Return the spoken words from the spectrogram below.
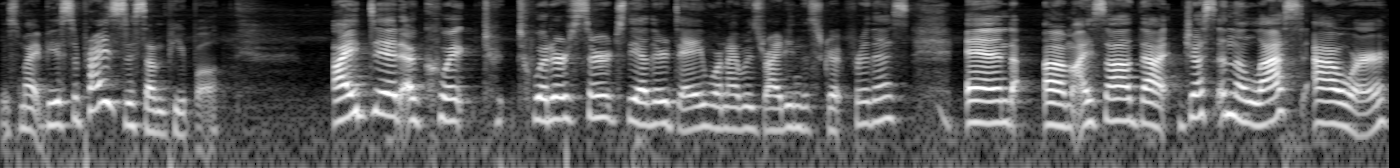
This might be a surprise to some people. I did a quick t- Twitter search the other day when I was writing the script for this, and um, I saw that just in the last hour,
